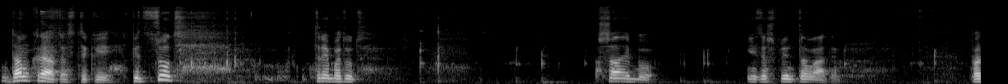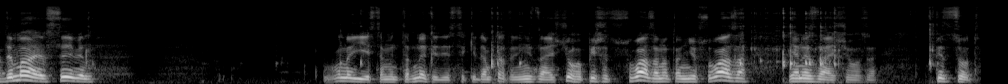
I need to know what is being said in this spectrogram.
Домкрат ось такий. 500. Треба тут шайбу і зашпринтувати. Подимає все він воно є там в інтернеті, десь такі домкрати, не знаю з чого. Пишуть Суваза, але там не Суваза, я не знаю з чого це. 500.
